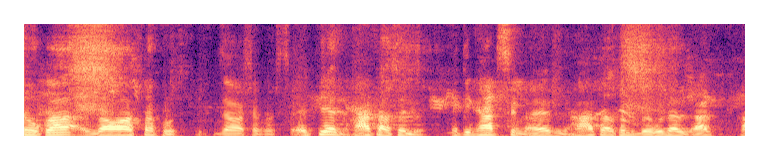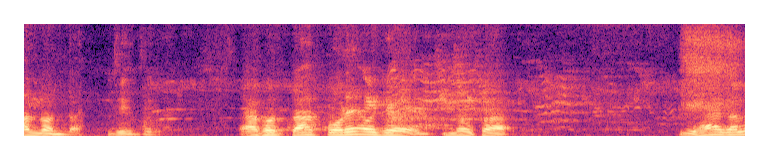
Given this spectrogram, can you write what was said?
নৌকা যাওয়া আসা করছে। যাওয়া আসা করছে। এটি ঘাট আছিল। এটি ঘাট ছিল। ঘাট আসল বেহুলার ঘাট খানবান্ধা। জি জি। এখন তারপরে ওই যে নৌকা ই হয়ে গেল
